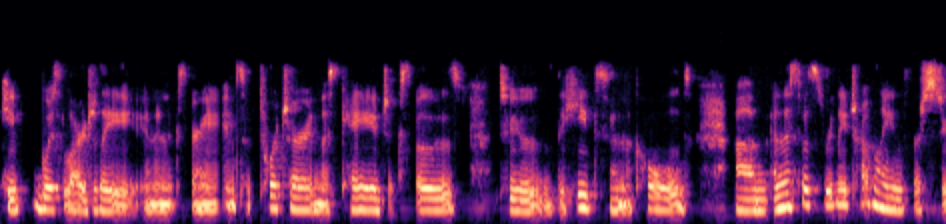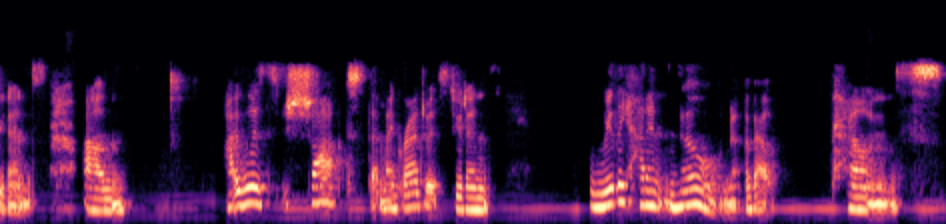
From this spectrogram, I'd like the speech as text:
he was largely in an experience of torture in this cage, exposed to the heat and the cold. Um, and this was really troubling for students. Um, I was shocked that my graduate students really hadn't known about Pound's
